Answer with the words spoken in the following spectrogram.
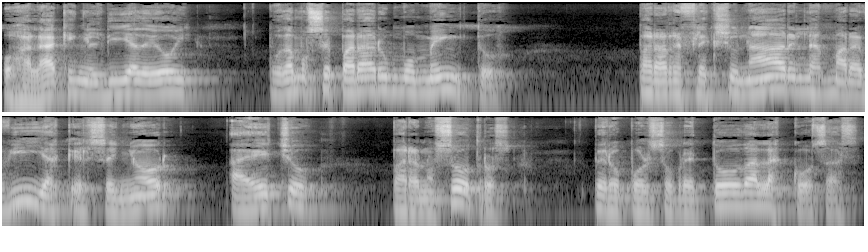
Ojalá que en el día de hoy podamos separar un momento para reflexionar en las maravillas que el Señor ha hecho para nosotros, pero por sobre todas las cosas,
